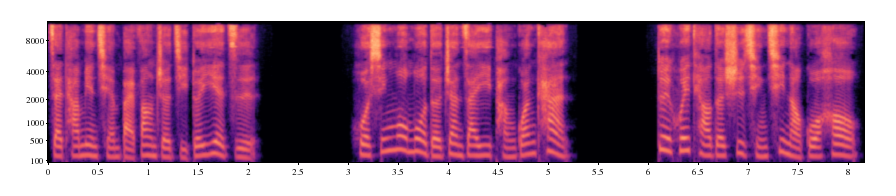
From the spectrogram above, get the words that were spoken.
在他面前摆放着几堆叶子。火星默默的站在一旁观看。对灰条的事情气恼过后，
